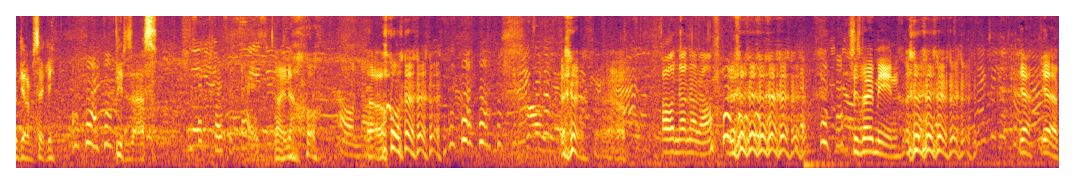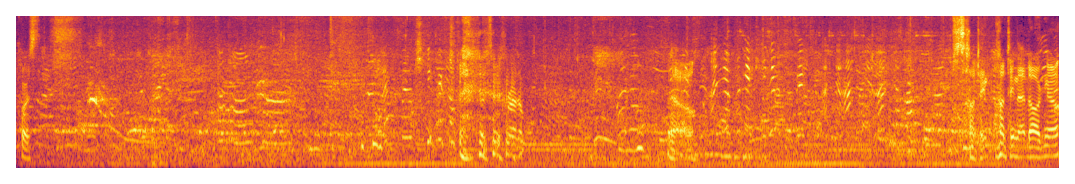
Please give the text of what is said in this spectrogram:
Go get him, Siggy. Beat his ass. She's like twice the size. I know. Oh no. Oh. Oh no no no. She's very mean. yeah, yeah, of course. Incredible. No. Just hunting, hunting that dog now.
